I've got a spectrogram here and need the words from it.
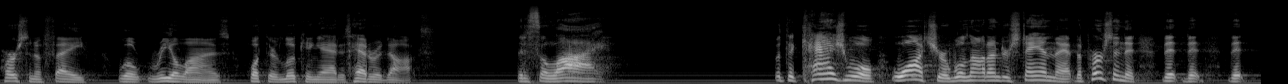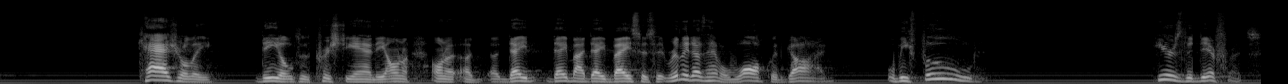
person of faith will realize what they're looking at is heterodox, that it's a lie. But the casual watcher will not understand that. The person that, that, that, that casually deals with Christianity on a, on a, a day, day by day basis that really doesn't have a walk with God will be fooled. Here's the difference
